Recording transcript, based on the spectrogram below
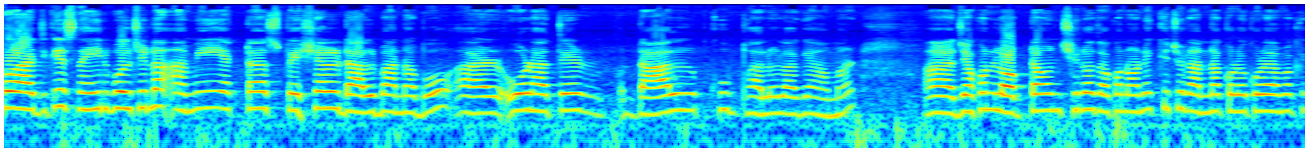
তো আজকে স্নেহিল বলছিল আমি একটা স্পেশাল ডাল বানাবো আর ওর হাতের ডাল খুব ভালো লাগে আমার যখন লকডাউন ছিল তখন অনেক কিছু রান্না করে করে আমাকে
